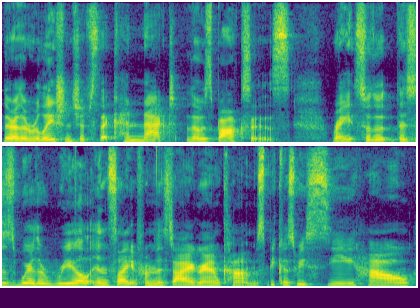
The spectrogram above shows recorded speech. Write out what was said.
There are the relationships that connect those boxes, right? So, the, this is where the real insight from this diagram comes because we see how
